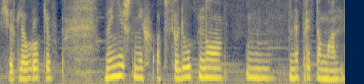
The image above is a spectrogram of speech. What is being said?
що для уроків нинішніх абсолютно непритаманне.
